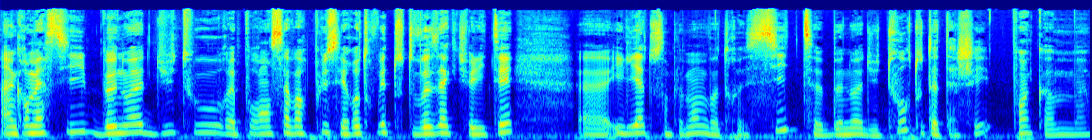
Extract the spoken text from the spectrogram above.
Un grand merci, Benoît Dutour. Et pour en savoir plus et retrouver toutes vos actualités, euh, il y a tout simplement votre site benoîtdutour toutattaché.com.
